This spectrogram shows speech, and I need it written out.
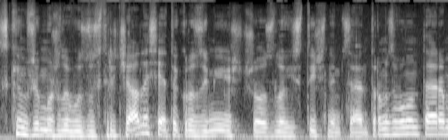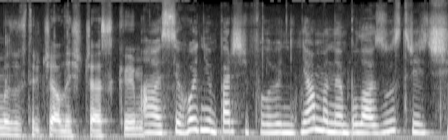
З ким же, можливо, зустрічалися? Я так розумію, що з логістичним центром з волонтерами зустрічались ще з ким. А сьогодні, в першій половині дня, в мене була зустріч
